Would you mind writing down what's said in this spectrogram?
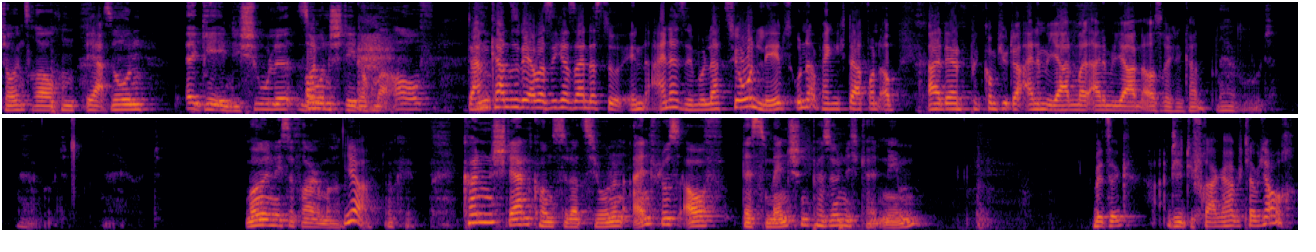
Joints rauchen. Ja. Sohn, äh, geh in die Schule. Sohn, Und- steh doch mal auf. Dann kannst du dir aber sicher sein, dass du in einer Simulation lebst, unabhängig davon, ob äh, der Computer eine Milliarde mal eine Milliarde ausrechnen kann. Na gut. Na gut. Na gut. Wollen wir die nächste Frage machen? Ja. Okay. Können Sternkonstellationen Einfluss auf des Menschen Persönlichkeit nehmen? Witzig. Die, die Frage habe ich, glaube ich, auch.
